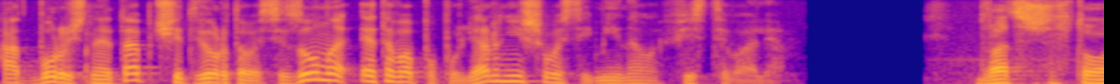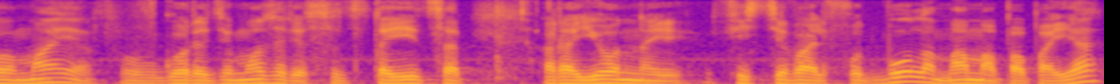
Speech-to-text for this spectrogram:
Отборочный этап четвертого сезона этого популярнейшего семейного фестиваля. 26 мая в городе Мозыре состоится районный фестиваль футбола «Мама, папа, я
